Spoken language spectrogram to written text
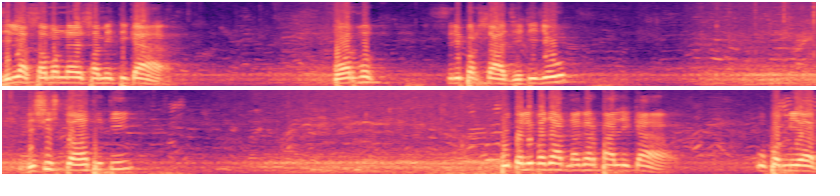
जिल्ला समन्वय समितिका प्रमुख श्री प्रसाद जेटीज्यू विशिष्ट अतिथि पुतली बजार नगरपालिका उपमेयर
